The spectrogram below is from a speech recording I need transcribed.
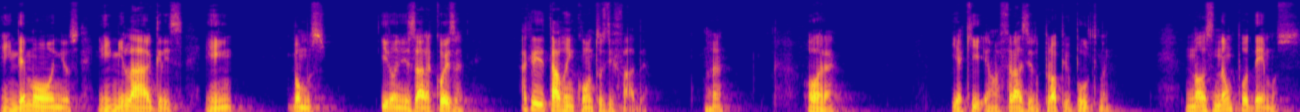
em demônios, em milagres, em, vamos ironizar a coisa, acreditavam em contos de fada. É? Ora, e aqui é uma frase do próprio Bultmann, nós não podemos,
